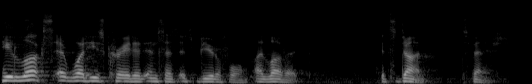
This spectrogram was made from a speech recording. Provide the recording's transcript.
He looks at what he's created and says, It's beautiful. I love it. It's done. It's finished.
